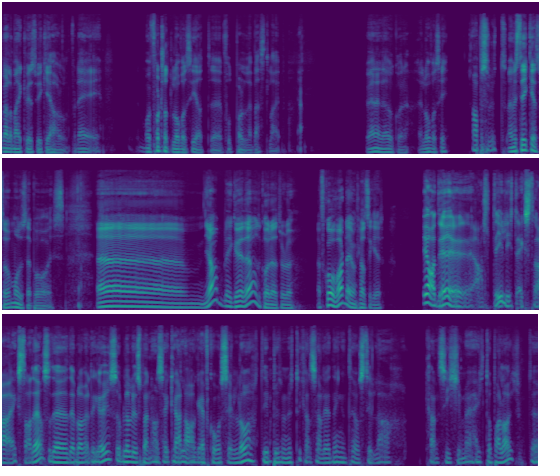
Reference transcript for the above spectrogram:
vel å merke hvis du ikke er i hallen, for det er, må fortsatt lov å si at fotball er best live. Ja. Du er enig i det, Kåre? Det er lov å si. Absolutt. Men hvis ikke, så må du se på Håvis. Ja. ja, blir gøy det, Kåre, tror du? FK Vard er jo en klassiker. Ja, det er alltid litt ekstra, ekstra der, så det, det blir veldig gøy. Så blir det spennende å se hva laget FK stiller da. De benytter kanskje anledningen til å stille kanskje ikke med helt opp av lag. Det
